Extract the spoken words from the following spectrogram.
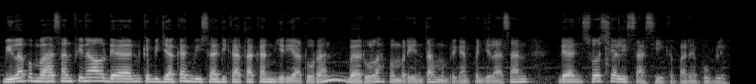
Bila pembahasan final dan kebijakan bisa dikatakan menjadi aturan, barulah pemerintah memberikan penjelasan dan sosialisasi kepada publik.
